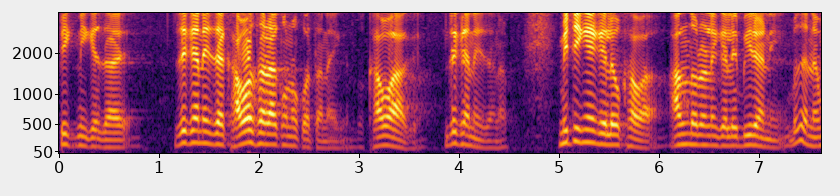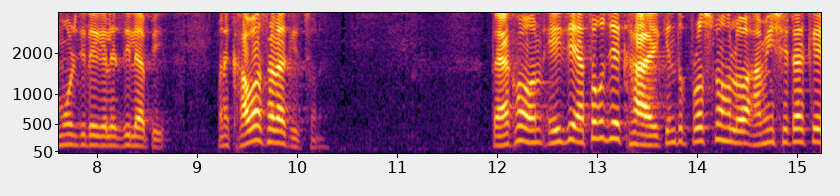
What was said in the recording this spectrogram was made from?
পিকনিকে যায়। যেখানেই যায়, খাওয়া ছাড়া কোনো কথা নাই কিন্তু। খাওয়া আগে, যেখানেই জানা মিটিংয়ে গেলেও খাওয়া, আন্দোলনে গেলে বিরিয়ানি, বুঝলেন না? মসজিদে গেলে জিলাপি। মানে খাওয়া ছাড়া কিছু নেই। তা এখন এই যে এত যে খায়, কিন্তু প্রশ্ন হলো, আমি সেটাকে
